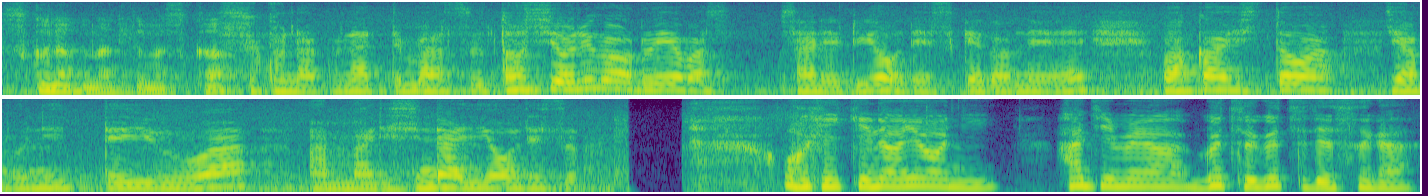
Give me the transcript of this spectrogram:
少なくなってますか？少なくなってます。年寄りがおる絵はされるようですけどね。若い人はジャブ煮っていうはあんまりしないようです。お聞きのように初めはグツグツですが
